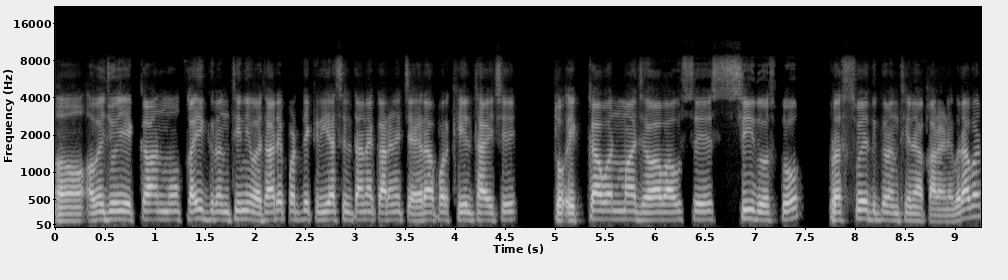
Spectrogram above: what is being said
હવે જોઈએ એકાવનમાં કઈ ગ્રંથિની વધારે પડતી ક્રિયાશીલતાને કારણે ચહેરા પર ખીલ થાય છે? તો એકાવનમાં જવાબ આવશે સી દોસ્તો, પ્રસ્વેદ ગ્રંથિના કારણે, બરાબર?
